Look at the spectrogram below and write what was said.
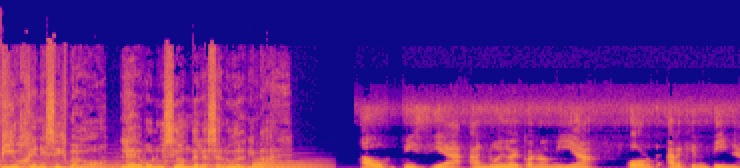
Biogénesis Vago, la evolución de la salud animal. Auspicia a Nueva Economía Ford Argentina.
